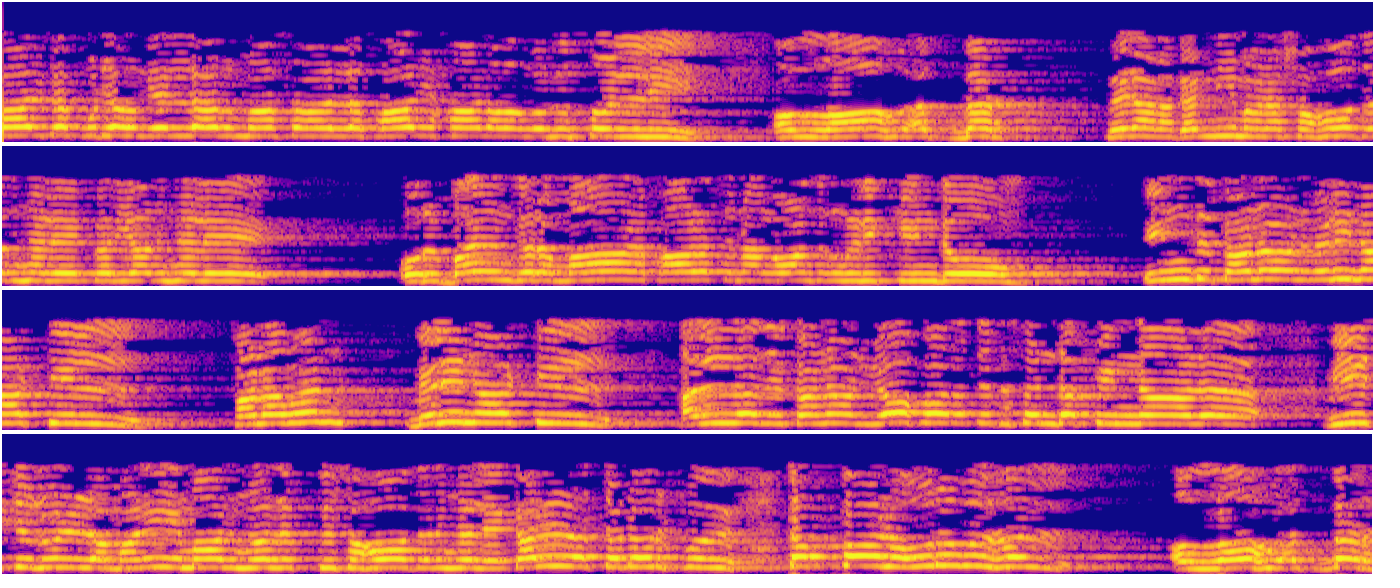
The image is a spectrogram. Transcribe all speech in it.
பாதிக்கக்கூடியவங்க எல்லாரும் மாஷா அல்ல சாலிஹானவங்க சொல்லி அல்லாஹு அக்பர். மேலான கண்ணியமான சகோதரர்களே பெரியார்களே ஒரு பயங்கரமான காலத்தை நாங்கள் வாழ்ந்து கொண்டிருக்கின்றோம். இந்த கணவன் வெளிநாட்டில் கணவன் வெளிநாட்டில் அல்லது கணவன் வியாபாரத்துக்கு சென்ற பின்னால வீட்டில் உள்ள மனைவிமான்களுக்கு சகோதரங்களே கள்ள தொடர்பு தப்பான உறவுகள். அல்லாஹு அக்பர்.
